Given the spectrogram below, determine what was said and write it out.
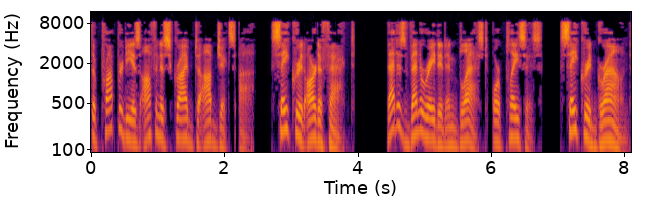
The property is often ascribed to objects a sacred artifact that is venerated and blessed, or places sacred ground.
